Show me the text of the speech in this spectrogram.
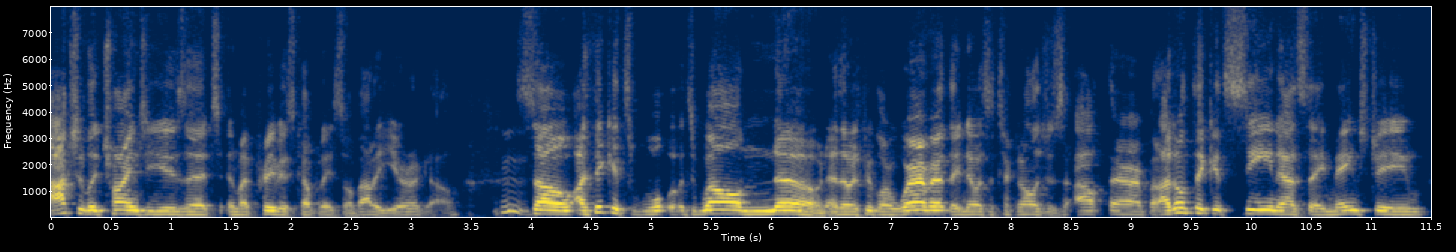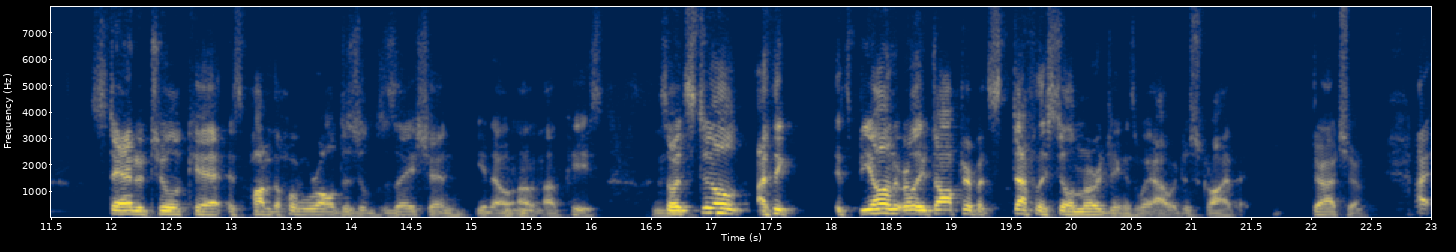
Actively trying to use it in my previous company, so about a year ago. Mm. So I think it's it's well known. and other people are aware of it. They know it's a technology is out there, but I don't think it's seen as a mainstream standard toolkit as part of the overall digitalization, you know, mm-hmm. of, piece. Mm-hmm. So it's still, I think, it's beyond early adopter, but it's definitely still emerging, is the way I would describe it. Gotcha. I,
